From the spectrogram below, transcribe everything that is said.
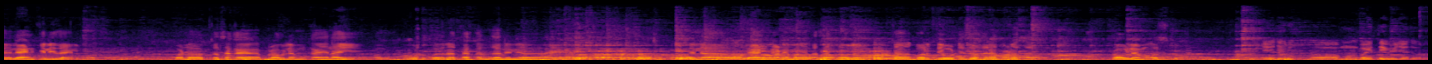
हे लँड केली जाईल पण तसं काय प्रॉब्लेम काही नाही. आहे बोट बंदरात दाखल झालेली आहे. बोटीला लँड करण्यामध्ये तसा प्रॉब्लेम फक्त भरती ओटीचा जरा थोडासा प्रॉब्लेम असतो. विजयदुर्ग मुंबई ते विजयदुर्ग.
